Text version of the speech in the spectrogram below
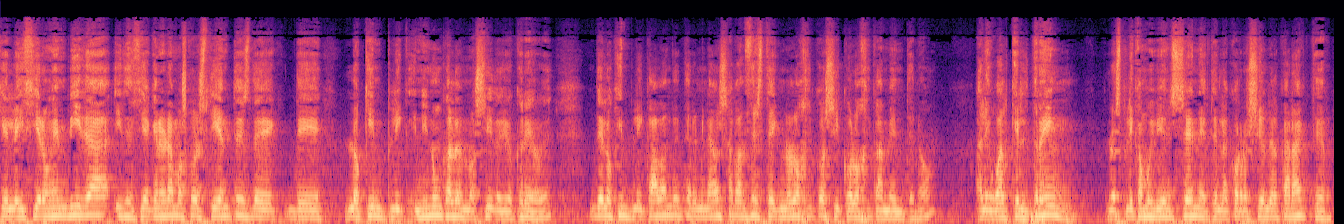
que le hicieron en vida y decía que no éramos conscientes de, lo que implica, ni nunca lo hemos sido, yo creo, ¿eh? de lo que implicaban determinados avances tecnológicos psicológicamente, ¿no? Al igual que el tren, lo explica muy bien Sennett en la corrosión del carácter,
